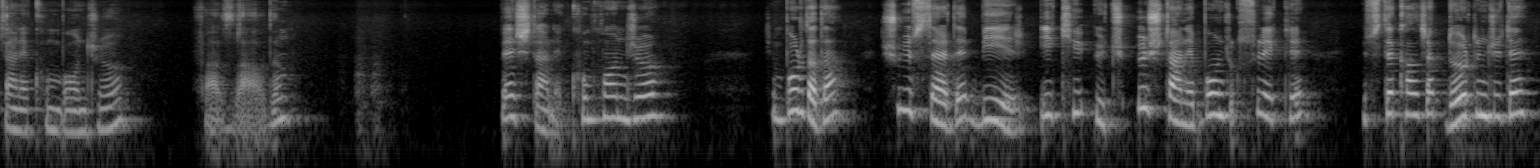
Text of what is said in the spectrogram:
tane kum boncuğu fazla aldım. Beş tane kum boncuğu. Şimdi burada da şu üstlerde 1, 2, 3. 3 tane boncuk sürekli üstte kalacak. Dördüncü de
